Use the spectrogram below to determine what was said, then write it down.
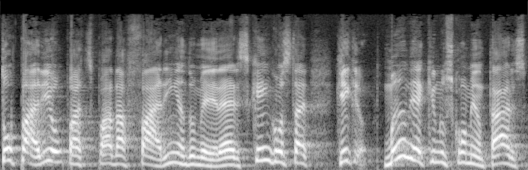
topariam participar da farinha do Meireles? Quem gostaria? Quem que- Mandem aqui nos comentários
